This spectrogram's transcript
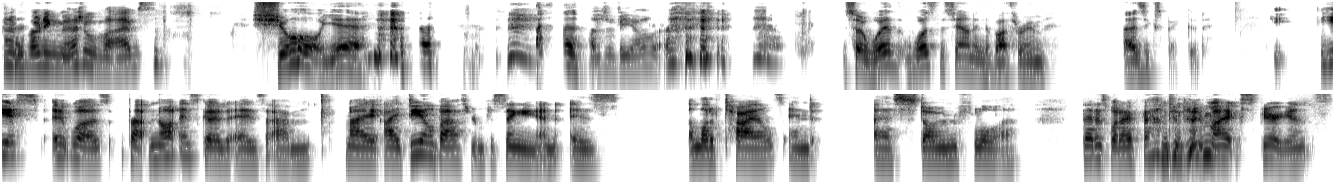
kind of Moaning Myrtle vibes. Sure, yeah. Such a viola. So were, was the sound in the bathroom as expected? Yes, it was, but not as good as um, my ideal bathroom for singing in is a lot of tiles and a stone floor. That is what I found in my experience.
